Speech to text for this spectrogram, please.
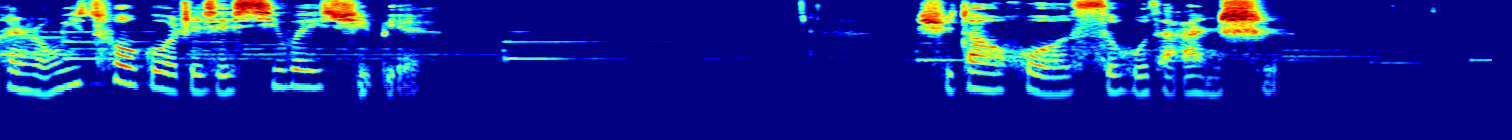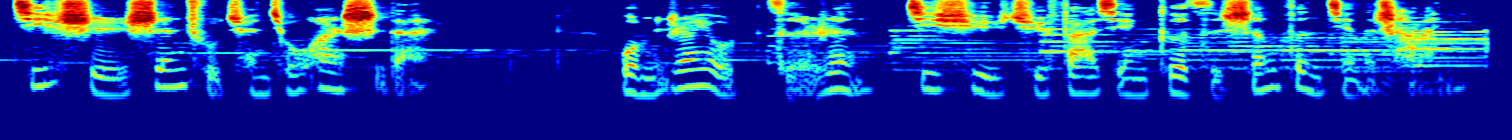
很容易错过这些细微区别。徐道霍似乎在暗示，即使身处全球化时代。我们仍有责任继续去发现各自身份间的差异。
